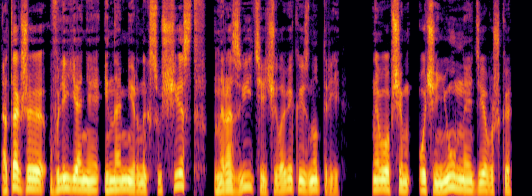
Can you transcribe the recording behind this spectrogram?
а также влияние иномирных существ на развитие человека изнутри. В общем, очень умная девушка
